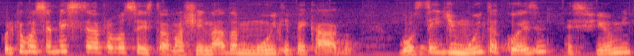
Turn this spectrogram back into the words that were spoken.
Porque eu vou ser bem sincero pra vocês, tá? Não achei nada muito impecável. Gostei de muita coisa nesse filme,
